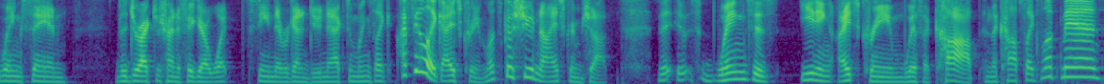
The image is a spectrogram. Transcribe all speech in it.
Wing saying, the director trying to figure out what scene they were going to do next. And Wings like, I feel like ice cream. Let's go shoot an ice cream shop. Was, Wings is eating ice cream with a cop, and the cop's like, Look, man,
